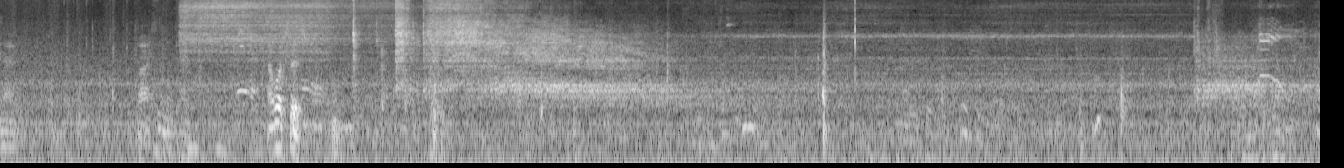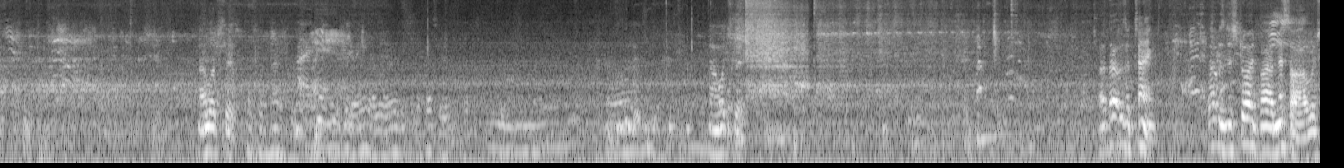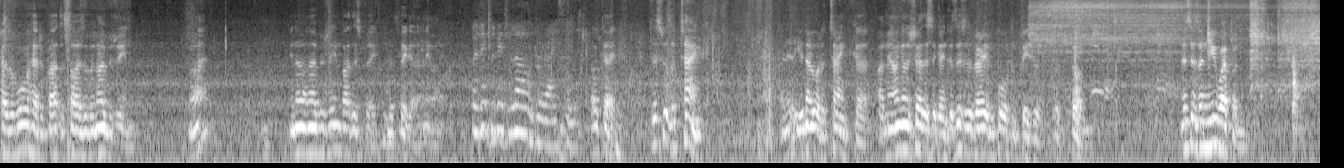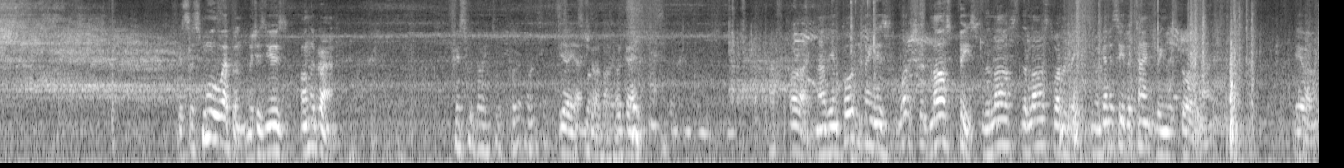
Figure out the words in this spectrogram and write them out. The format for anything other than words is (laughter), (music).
now. Right. Now watch this. Now watch this. Now watch this. Uh, that was a tank. That was destroyed by a missile which has a warhead about the size of an aubergine. Right? You know an aubergine? About this big. A bit bigger, anyway. A little bit louder, I think. Okay. This was a tank. And it- you know what a tank... Uh, I mean, I'm going to show this again because this is a very important piece of, of film. This is a new weapon. It's a small weapon which is used on the ground. Chris, we're going to put it on. Yeah, yeah, sure. Okay. All right. Now the important thing is, watch the last piece, the last, the last one of these. We're going to see the tank being destroyed now. Here we are.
